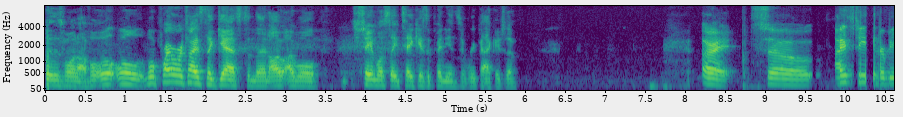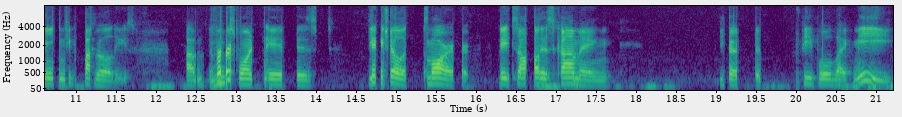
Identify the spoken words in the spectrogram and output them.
play this one off. We'll we'll, we'll prioritize the guest, and then I, I will shamelessly take his opinions and repackage them. All right. So I see there being two possibilities. Um, the mm-hmm. first one is the NHL is smart. They saw this coming because people like me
